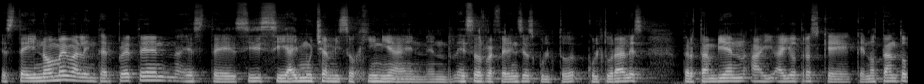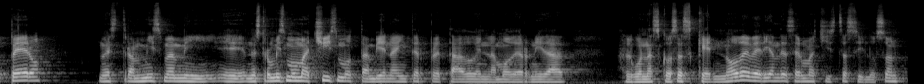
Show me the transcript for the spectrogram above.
este, y no me malinterpreten, este, sí, sí hay mucha misoginia en, esas referencias culturales, pero también hay, hay otras que, que, no tanto, pero nuestra misma, mi, eh, nuestro mismo machismo también ha interpretado en la modernidad algunas cosas que no deberían de ser machistas si lo son.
